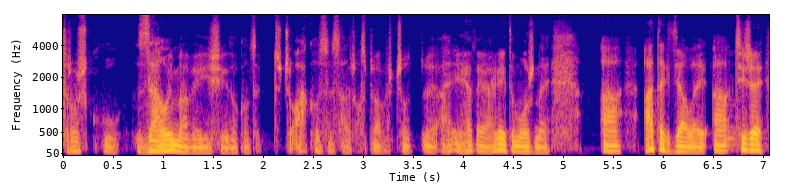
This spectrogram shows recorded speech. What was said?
trošku zaujímavejšie dokonca, čo, ako sa sa rozprávaš, čo, ako je to možné a, a tak ďalej. A čiže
